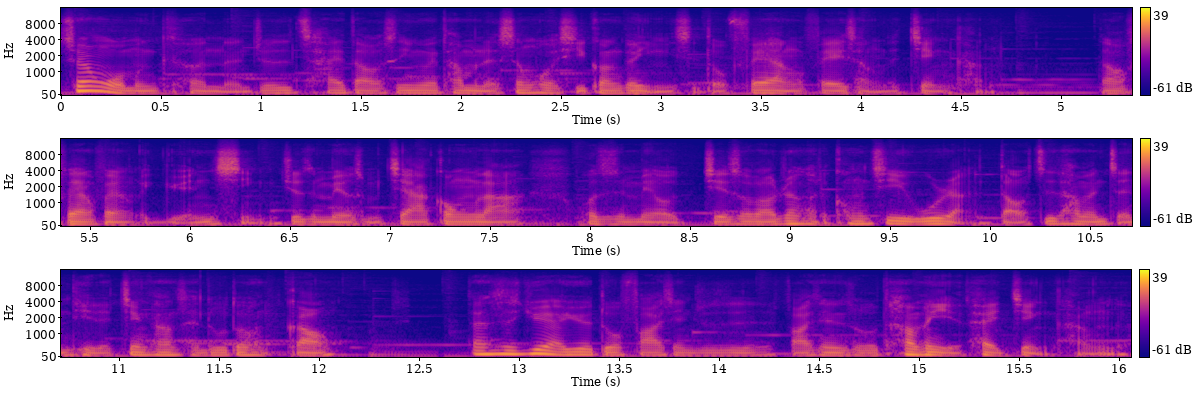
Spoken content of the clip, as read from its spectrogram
虽然我们可能就是猜到是因为他们的生活习惯跟饮食都非常非常的健康，然后非常非常的原形，就是没有什么加工啦，或者是没有接受到任何的空气污染，导致他们整体的健康程度都很高。但是越来越多发现，就是发现说他们也太健康了。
